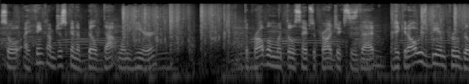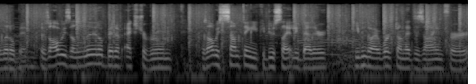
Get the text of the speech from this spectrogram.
So I think I'm just going to build that one here. The problem with those types of projects is that they could always be improved a little bit. There's always a little bit of extra room. There's always something you could do slightly better, even though I worked on that design for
